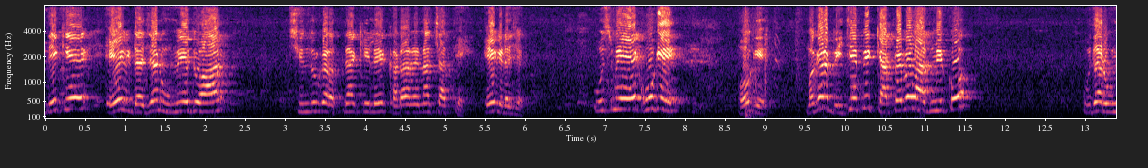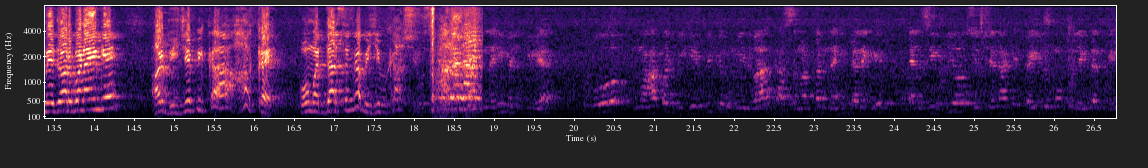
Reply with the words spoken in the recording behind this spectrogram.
देखिए, एक डजन उम्मीदवार सिंधु का रत्ना के लिए खड़ा रहना चाहते हैं, एक डजन। उसमें एक हो गए हो गए। मगर बीजेपी कैपेबल आदमी को उधर उम्मीदवार बनाएँगे और बीजेपी का हक है। वो मतदार संघ का बीजेपी का नहीं मिलती है तो वो वहाँ पर बीजेपी के उम्मीदवार का समर्थन नहीं करेंगे। एनसीपी और शिवसेना के कई लोगों को लेकर के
